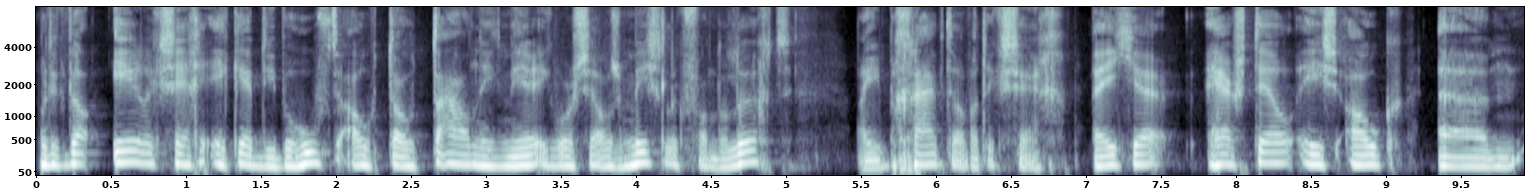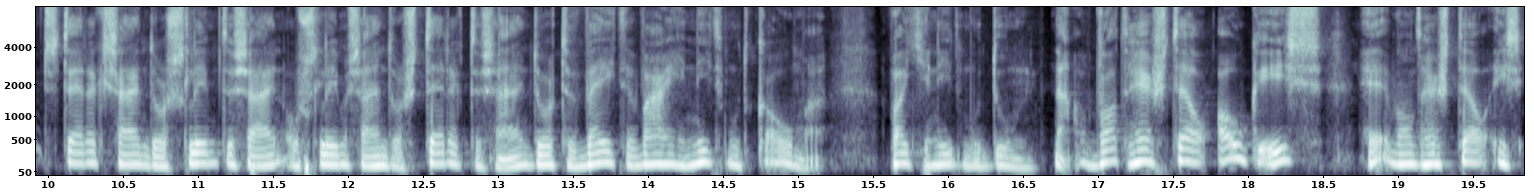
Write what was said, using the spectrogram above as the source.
Moet ik wel eerlijk zeggen, ik heb die behoefte ook totaal niet meer. Ik word zelfs misselijk van de lucht... Maar je begrijpt wel wat ik zeg. Weet je, herstel is ook um, sterk zijn door slim te zijn, of slim zijn door sterk te zijn, door te weten waar je niet moet komen, wat je niet moet doen. Nou, wat herstel ook is, want herstel is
